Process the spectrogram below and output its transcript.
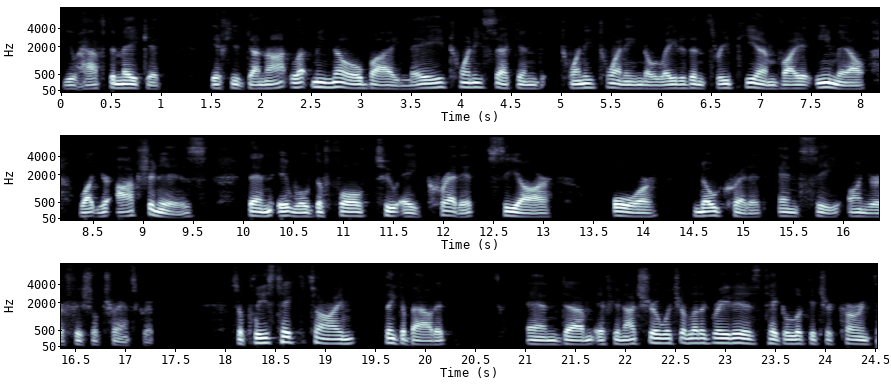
You have to make it. If you do not let me know by May 22nd, 2020, no later than 3 p.m. via email what your option is, then it will default to a credit, CR, or no credit, NC, on your official transcript. So please take the time, think about it. And um, if you're not sure what your letter grade is, take a look at your current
